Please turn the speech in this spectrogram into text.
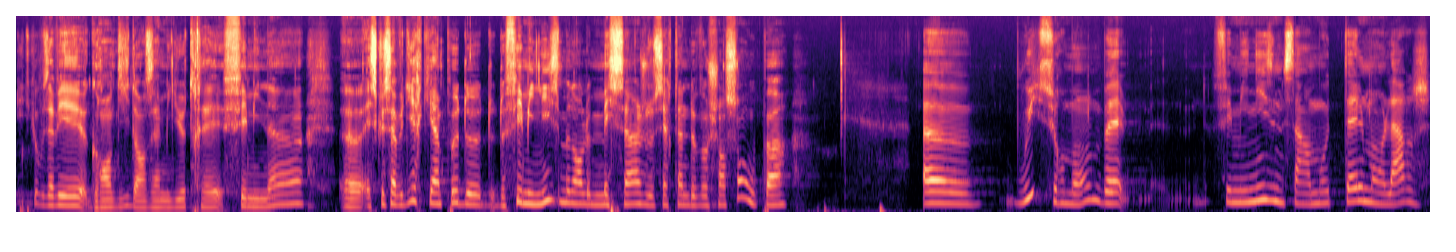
Vous dites que vous avez grandi dans un milieu très féminin. Euh, est-ce que ça veut dire qu'il y a un peu de, féminisme dans le message de certaines de vos chansons ou pas? Oui, sûrement. Ben, féminisme, c'est un mot tellement large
